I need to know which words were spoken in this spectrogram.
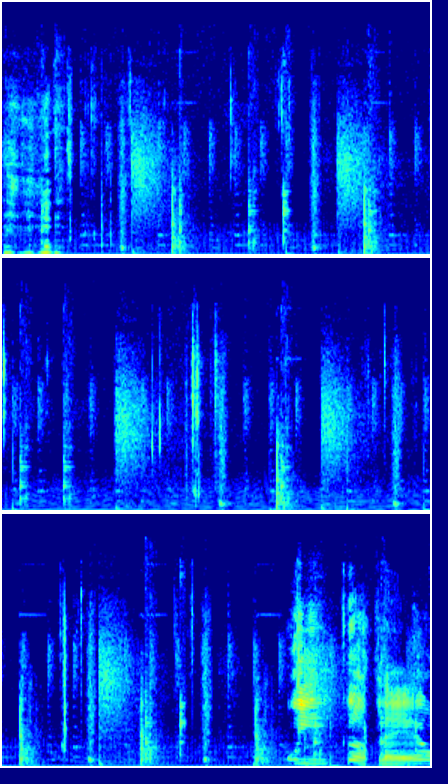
อุ้ยเกือบแล้ว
